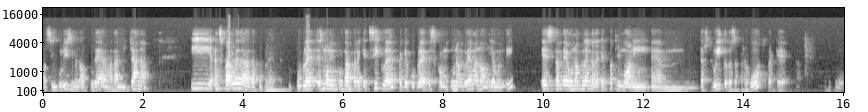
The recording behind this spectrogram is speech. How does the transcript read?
el simbolisme del poder en l'edat mitjana, i ens parla de, de Poblet. Poblet és molt important per aquest cicle, perquè Poblet és com un emblema, no? ja ho hem dit, és també un emblema d'aquest patrimoni eh, destruït o desaparegut, perquè ho,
